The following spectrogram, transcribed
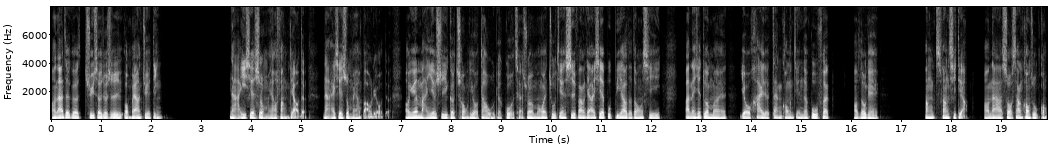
哦。那这个取舍就是我们要决定。哪一些是我们要放掉的，哪一些是我们要保留的？哦，因为满月是一个从有到无的过程，所以我们会逐渐释放掉一些不必要的东西，把那些对我们有害的占空间的部分，哦，都给放放弃掉。哦，那手上空出更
